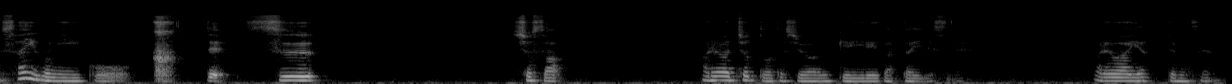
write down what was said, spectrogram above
最後にこう、クッて吸う所作。あれはちょっと私は受け入れがたいですね。あれはやってません。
